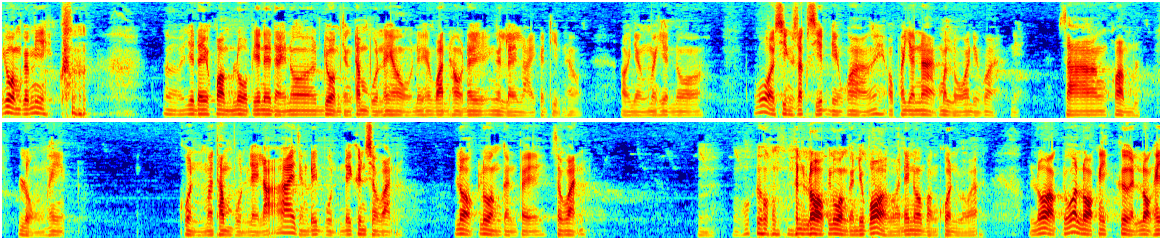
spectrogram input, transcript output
โยมก็มีเออจะได้ความโลภยังใดๆเนาะโยมจังทำบุญให้เฮาในวัดเฮาได้เงินหลาย ๆกระถินเฮาเอาหยังมาเฮ็ดเนาะโอ้สิ่งศักดิ์สิทธิ์เดี๋ยวว่าเอาพญานาคมาล้อเดี๋ยวว่า เนี่ย สร้างความหลงให้ คนมาทำบุญหลายๆจังได้บุญได้ขึ้นสวรรค์หลอกลวงกันไปสวรรค์ คือมันหลอกลวงกันอยู่บ่ว่าได้นอบางคนบอกว่าหลอกหรือว่าหลอกให้เกิดหลอกให้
